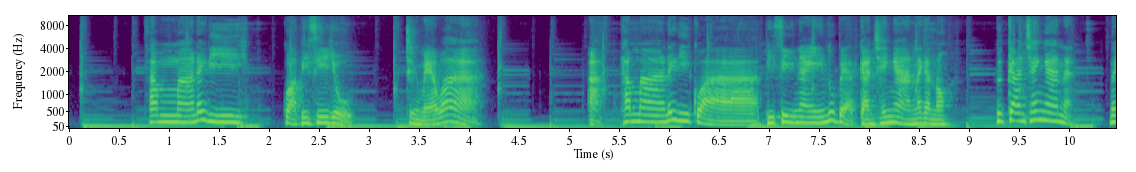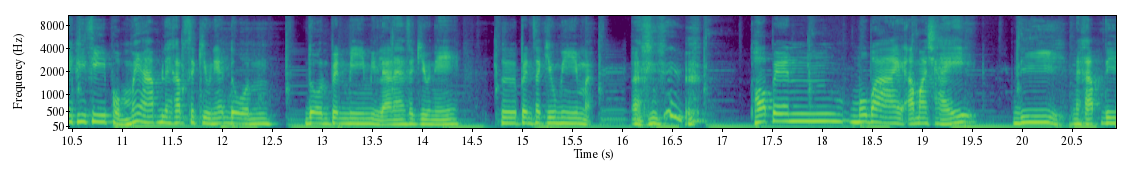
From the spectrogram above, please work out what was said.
97ทำมาได้ดีกว่า PC อยู่ ถึงแม้ว่าอะทำมาได้ดีกว่า PC ในรูปแบบการใช้งานแล้วกันเนาะคือการใช้งานอะใน PC ผมไม่อัพเลยครับสกิลเนี้ยโดนโดนเป็นมีมอีกแล้วนะสกิลนี้ คือเป็นสกิลมีมอะพอเป็นโมบายเอามาใช้ดีนะครับ ดี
